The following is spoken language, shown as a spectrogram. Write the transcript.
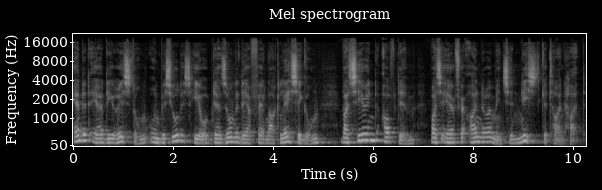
ändert er die Richtung und beschuldigt Hiob der Sünde der Vernachlässigung, basierend auf dem, was er für andere Menschen nicht getan hat.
